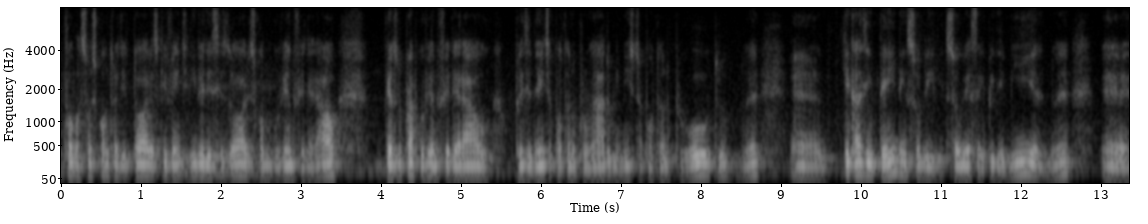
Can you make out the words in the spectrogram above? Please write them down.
informações contraditórias que vêm de níveis decisórios, como o governo federal, dentro do próprio governo federal, o presidente apontando para um lado, o ministro apontando para o outro, né? é, o que, elas entendem sobre, sobre essa epidemia, né? é,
